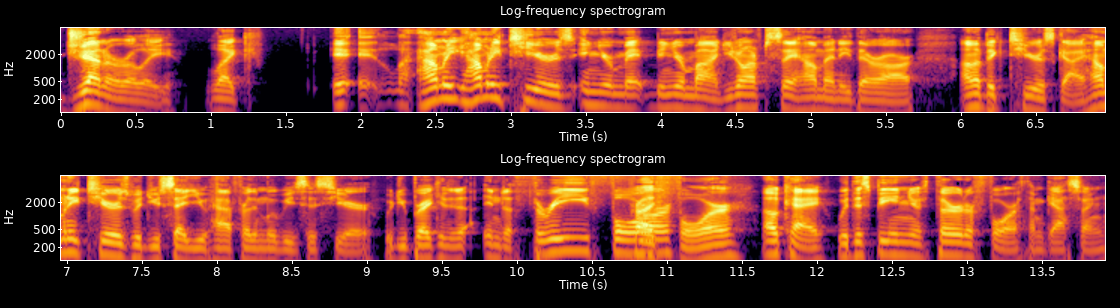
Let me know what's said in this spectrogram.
generally? Like, it, it, how many how many tiers in your in your mind? You don't have to say how many there are. I'm a big tiers guy. How many tiers would you say you have for the movies this year? Would you break it into three, four? Probably four. Okay. Would this be in your third or fourth? I'm guessing.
